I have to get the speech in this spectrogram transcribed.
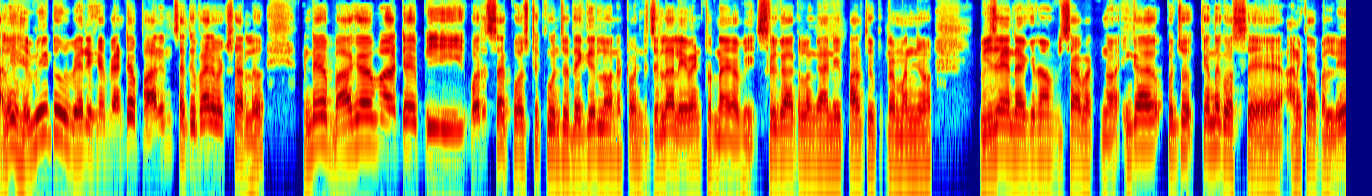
అలాగే హెవీ టు వెరీ హెవీ అంటే భారీ నుంచి అతి భారీ వర్షాలు అంటే బాగా అంటే ఈ వరుస కోస్ట్ కొంచెం దగ్గరలో ఉన్నటువంటి జిల్లాలు ఏవైతే ఉన్నాయో అవి శ్రీకాకుళం కానీ పార్వతీపురమణ్యం విజయనగరం విశాఖపట్నం ఇంకా కొంచెం కిందకు వస్తే అనకాపల్లి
